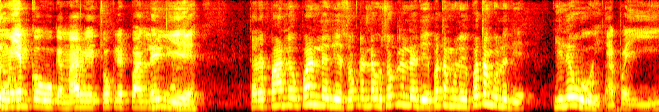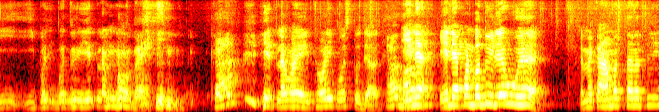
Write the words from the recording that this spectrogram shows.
હું એમ કહું કે મારું એક ચોકલેટ પાન લઈ લઈએ. તારે પાન લેવું પાન લઈ દે ચોકલેટ લેવું ચોકલેટ લઈ દે પતંગ લેવું પતંગ લઈ દે. એ લેવું હોય. ઈ પછી બધું એટલામાં ન થાય. એટલામાં થોડીક વસ્તુ જ આવે. એને એને પણ બધું લેવું છે તમે કાં સમજતા નથી?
